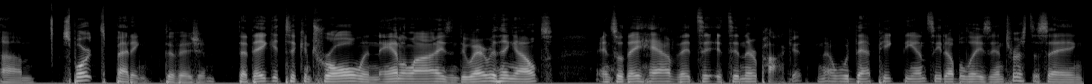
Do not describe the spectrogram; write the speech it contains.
um, sports betting division that they get to control and analyze and do everything else. And so they have it's it's in their pocket. Now, would that pique the NCAA's interest to saying,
